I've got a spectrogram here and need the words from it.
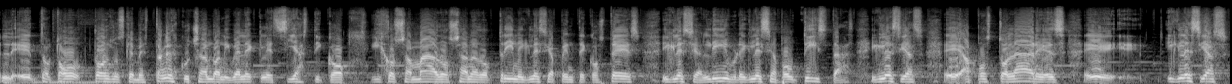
eh, todos los que me están escuchando a nivel eclesiástico, hijos amados, sana doctrina, iglesia pentecostés, iglesia libre, iglesia bautistas, iglesias eh, apostolares, iglesias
